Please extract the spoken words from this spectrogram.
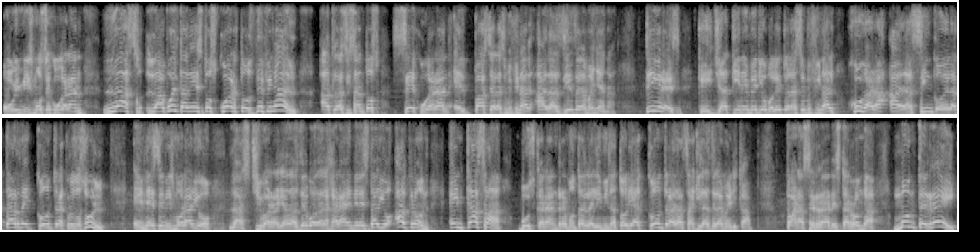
Hoy mismo se jugarán las, la vuelta de estos cuartos de final. Atlas y Santos se jugarán el pase a la semifinal a las 10 de la mañana. Tigres, que ya tiene medio boleto en la semifinal, jugará a las 5 de la tarde contra Cruz Azul. En ese mismo horario, las Chivas Rayadas del Guadalajara en el estadio Akron, en casa, buscarán remontar la eliminatoria contra las Águilas del América. Para cerrar esta ronda, Monterrey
